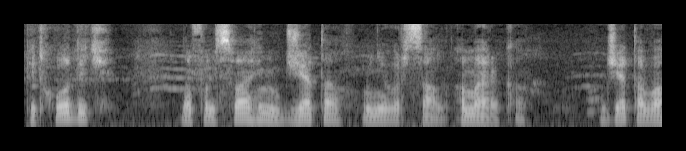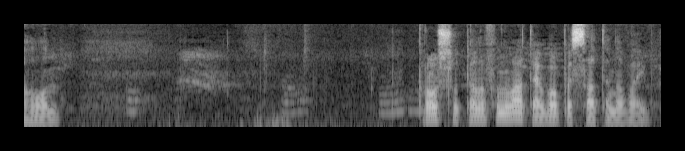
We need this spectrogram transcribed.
Підходить на Volkswagen Jetta Universal Америка. Jetta Wagon. Прошу телефонувати або писати на Viber.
